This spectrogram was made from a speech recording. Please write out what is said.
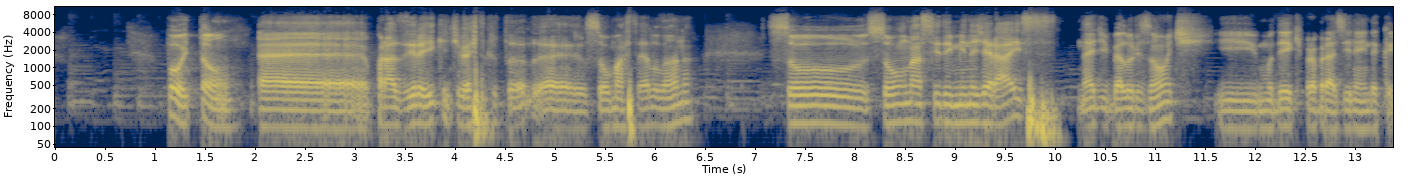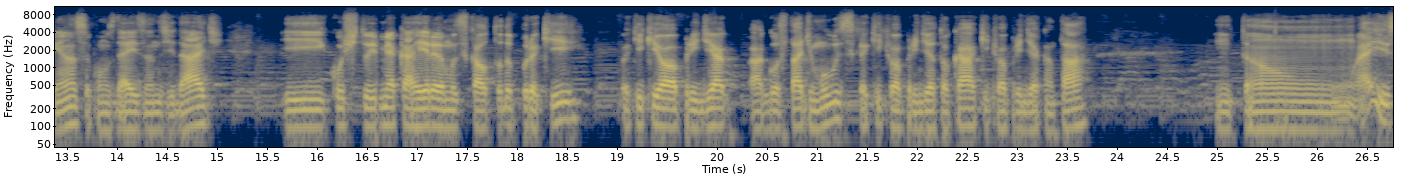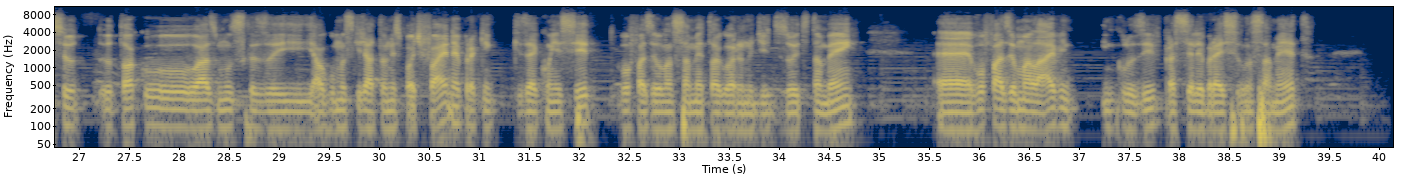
Pô, então, é... prazer aí quem estiver escutando. É... Eu sou o Marcelo Lana. Sou, sou um nascido em Minas Gerais, né, de Belo Horizonte e mudei aqui para Brasília ainda criança, com uns 10 anos de idade, e constituí minha carreira musical toda por aqui. Foi aqui que eu aprendi a, a, gostar de música, aqui que eu aprendi a tocar, aqui que eu aprendi a cantar. Então, é isso. Eu, eu toco as músicas aí, algumas que já estão no Spotify, né, para quem quiser conhecer. Vou fazer o lançamento agora no dia 18 também. É, vou fazer uma live, inclusive, para celebrar esse lançamento.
